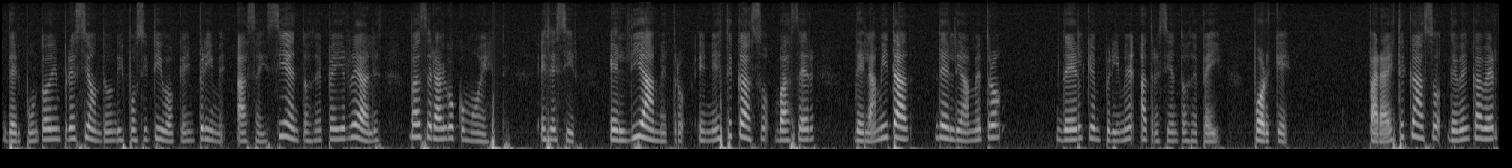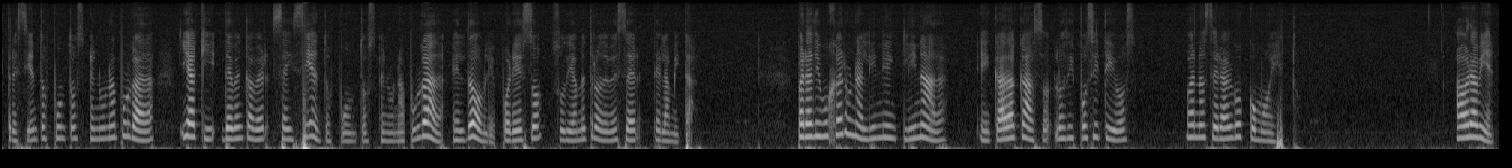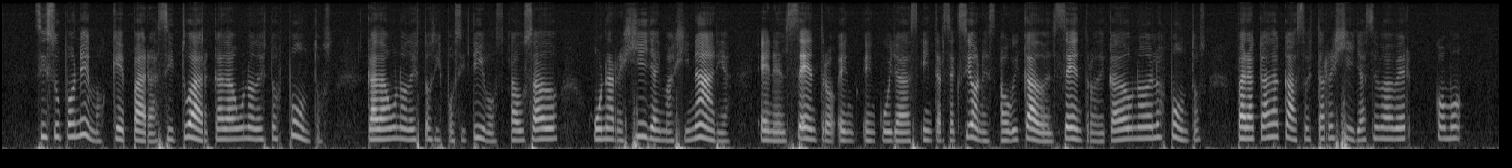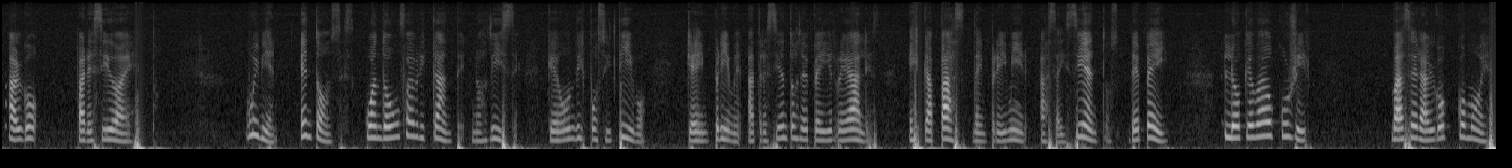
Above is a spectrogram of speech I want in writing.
del punto de impresión de un dispositivo que imprime a 600 dpi reales va a ser algo como este. Es decir, el diámetro en este caso va a ser de la mitad del diámetro del que imprime a 300 dpi. ¿Por qué? Para este caso deben caber 300 puntos en una pulgada y aquí deben caber 600 puntos en una pulgada, el doble, por eso su diámetro debe ser de la mitad. Para dibujar una línea inclinada, en cada caso los dispositivos van a hacer algo como esto. Ahora bien, si suponemos que para situar cada uno de estos puntos, cada uno de estos dispositivos ha usado una rejilla imaginaria en el centro, en, en, cuyas intersecciones ha ubicado el centro de cada uno de los puntos, para cada caso esta rejilla se va a ver como algo parecido a esto. Muy bien, entonces, cuando un fabricante nos dice que un dispositivo que imprime a 300 dpi reales es capaz de imprimir a 600 dpi, lo que va a ocurrir va a ser algo como esto.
